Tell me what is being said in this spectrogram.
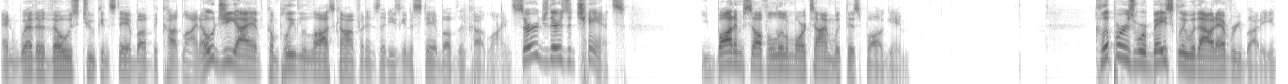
and whether those two can stay above the cut line. OG, I have completely lost confidence that he's going to stay above the cut line. Serge, there's a chance. He bought himself a little more time with this ball game. Clippers were basically without everybody.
